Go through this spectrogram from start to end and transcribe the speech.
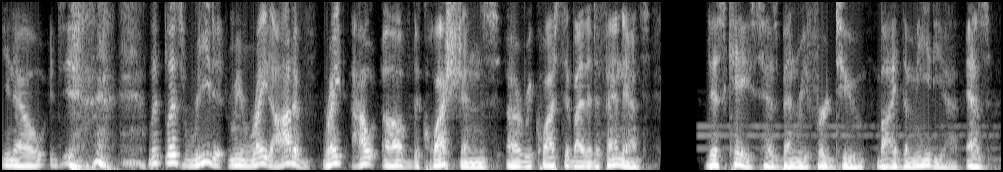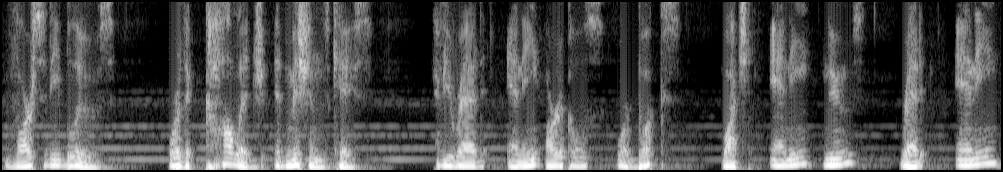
you know, let, us read it. I mean, right out of right out of the questions uh, requested by the defendants. This case has been referred to by the media as Varsity Blues or the college admissions case. Have you read any articles or books? Watched any news? Read any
